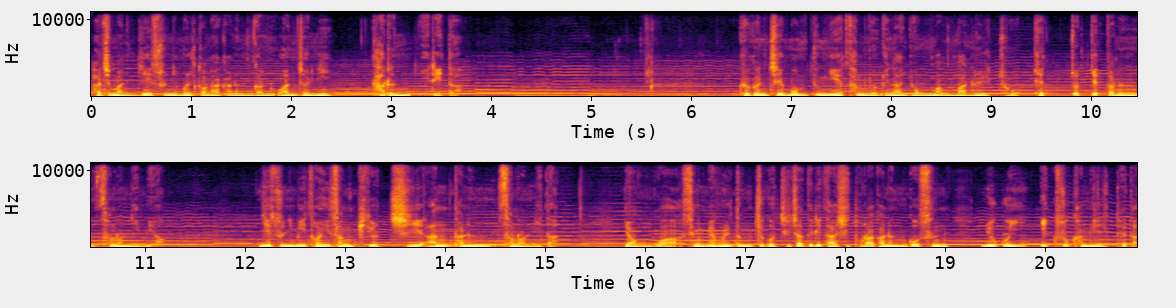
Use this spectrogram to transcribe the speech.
하지만 예수님을 떠나가는 건 완전히 다른 일이다. 그건 제 몸뚱이의 탐욕이나 욕망만을 좋게 쫓겠다는 선언이며 예수님이 더 이상 필요치 않다는 선언이다. 영과 생명을 등지고 제자들이 다시 돌아가는 곳은 육의 익숙함일 테다.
